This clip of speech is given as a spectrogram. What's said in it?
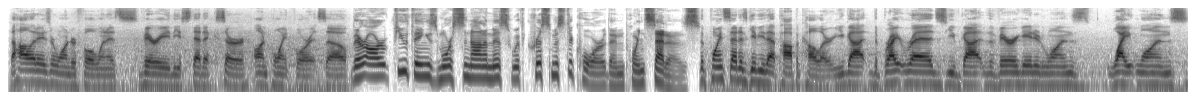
The holidays are wonderful when it's very, the aesthetics are on point for it, so. There are few things more synonymous with Christmas decor than poinsettias. The poinsettias give you that pop of color. You got the bright reds, you've got the variegated ones, white ones.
